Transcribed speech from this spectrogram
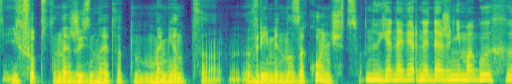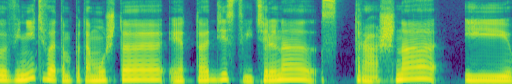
их собственная жизнь на этот момент э, временно закончится. Ну, я, наверное, даже не могу их э, винить в этом, потому что это действительно страшно и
